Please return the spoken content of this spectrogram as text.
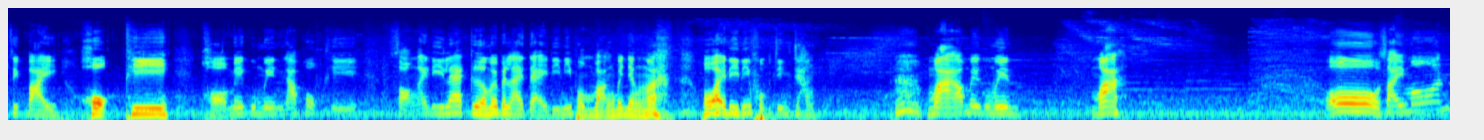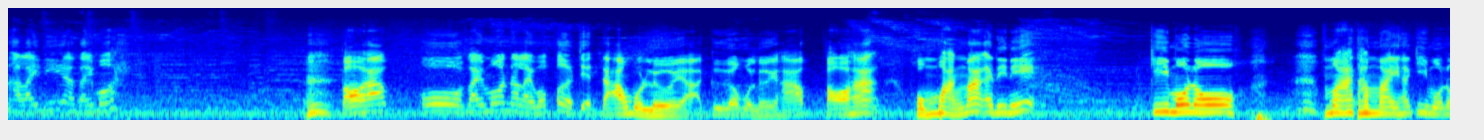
30 ใบ 6 ที ขอเมกูมินครับ 6 ที 2 ID แรกเกลือไม่เป็นไร แต่ ID นี้ผมหวังเป็นอย่างมาก เพราะ ID นี้ผมจริงจัง มาครับเมกูมิน มา โอ้ไซมอน อะไรเนี่ยไซมอน ต่อครับ โอ้ไซมอนอะไรวะเปิด7ดดาวหมดเลยอะ เกลือหมดเลยครับ ต่อฮะ ผมหวังมาก ID นี้กีโมโน มาทำไมฮะกีโมโน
